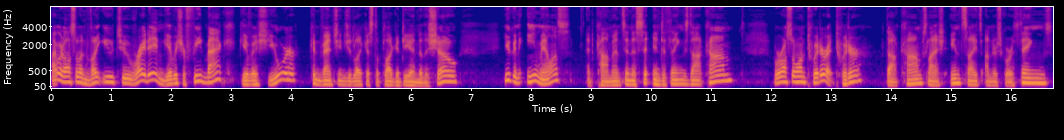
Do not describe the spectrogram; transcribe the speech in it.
I would also invite you to write in, give us your feedback, give us your conventions you'd like us to plug at the end of the show. You can email us at commentsintothings.com. We're also on Twitter at twitter.com slash insights underscore things.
